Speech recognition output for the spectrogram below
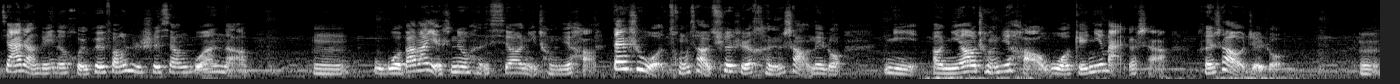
家长给你的回馈方式是相关的，嗯，我爸妈也是那种很希望你成绩好，但是我从小确实很少那种你呃你要成绩好，我给你买个啥，很少有这种，嗯。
